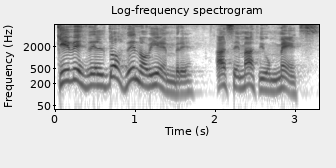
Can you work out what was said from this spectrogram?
que desde el 2 de noviembre, hace más de un mes,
